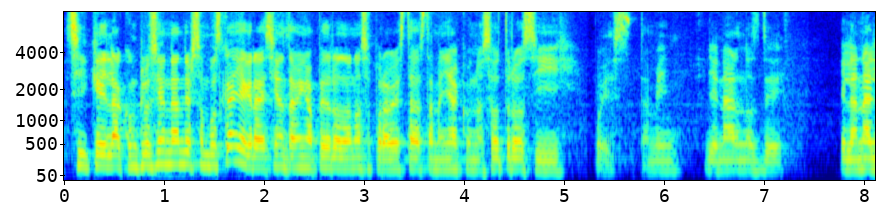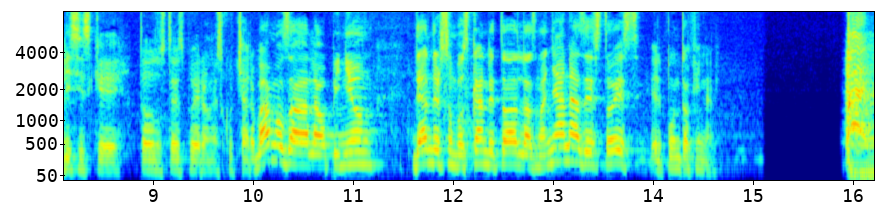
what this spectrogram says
Así que la conclusión de Anderson Boscaña, agradeciendo también a Pedro Donoso por haber estado esta mañana con nosotros y pues también llenarnos de el análisis que todos ustedes pudieron escuchar. Vamos a la opinión de Anderson Boscan de todas las mañanas. Esto es el punto final. Let's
